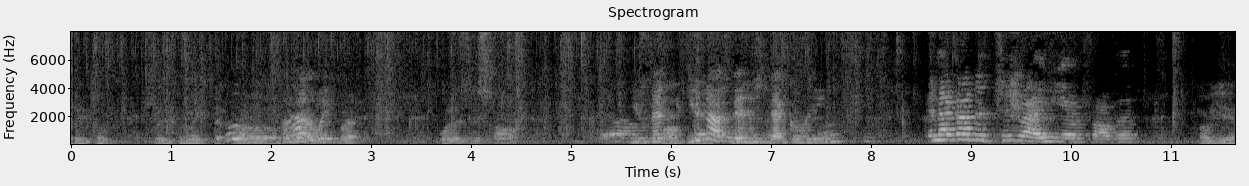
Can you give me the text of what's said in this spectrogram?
So you can, so you can make the uh, Hold up, wait, bro. what is this called? You fin- you not finished decorating. And I got the tree right here, Father. Oh yeah,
